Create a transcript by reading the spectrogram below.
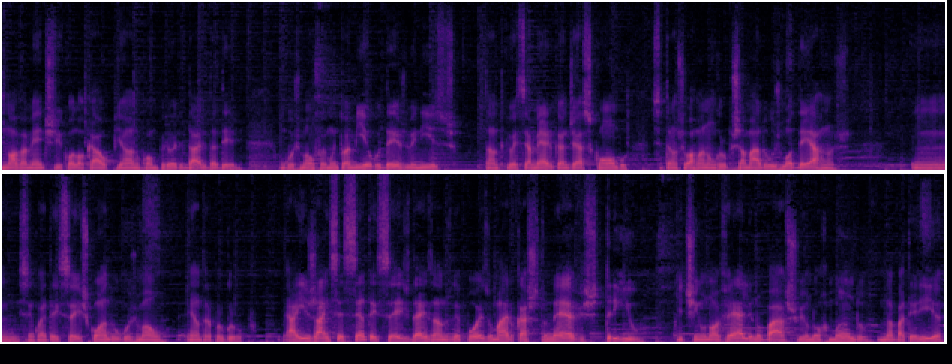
novamente colocar o piano como prioridade da dele. O Guzmão foi muito amigo desde o início, tanto que esse American Jazz Combo se transforma num grupo chamado Os Modernos em 56, quando o Guzmão entra para o grupo. Aí já em 66, 10 anos depois, o Mário Castro Neves, trio, que tinha o Novelli no baixo e o Normando na bateria,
